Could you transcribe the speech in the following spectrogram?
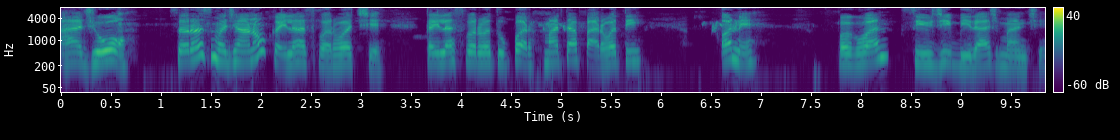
આ જુઓ, સરસ મજાનો કૈલાસ પર્વત છે. કૈલાસ પર્વત ઉપર માતા પાર્વતી અને ભગવાન શિવજી બિરાજમાન છે.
